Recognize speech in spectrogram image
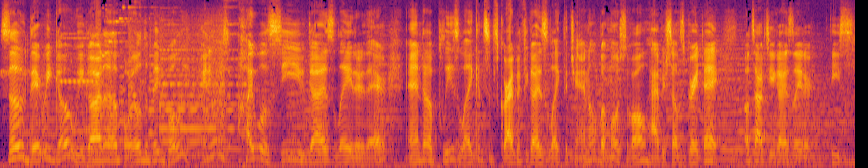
So there we go. We got uh, Boil the Big Bully. Anyways, I will see you guys later there. And uh, please like and subscribe if you guys like the channel. But most of all, have yourselves a great day. I'll talk to you guys later. Peace.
